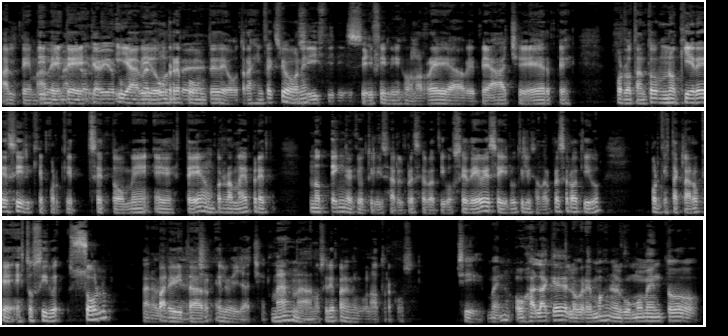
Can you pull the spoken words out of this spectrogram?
al tema y de, de ha habido y ha habido un repunte, un repunte de otras infecciones. Sífilis. Sífilis, gonorrea, BPH, herpes por lo tanto, no quiere decir que porque se tome, esté en un programa de PrEP, no tenga que utilizar el preservativo. Se debe seguir utilizando el preservativo porque está claro que esto sirve solo para, para evitar el VIH. Más nada, no sirve para ninguna otra cosa. Sí, bueno, ojalá que logremos en algún momento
